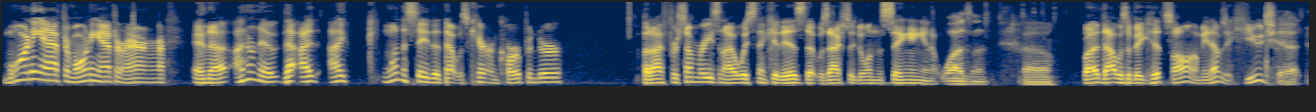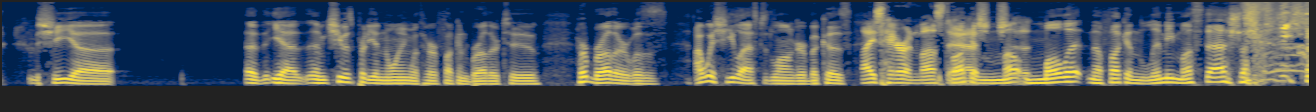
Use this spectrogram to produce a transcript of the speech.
morning after morning after, and uh, I don't know that I I want to say that that was Karen Carpenter, but I for some reason I always think it is that was actually doing the singing and it wasn't. oh But that was a big hit song. I mean, that was a huge hit. she uh, uh yeah I mean, she was pretty annoying with her fucking brother too her brother was i wish he lasted longer because Nice hair and mustache. fucking mu- mullet and a fucking Lemmy mustache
